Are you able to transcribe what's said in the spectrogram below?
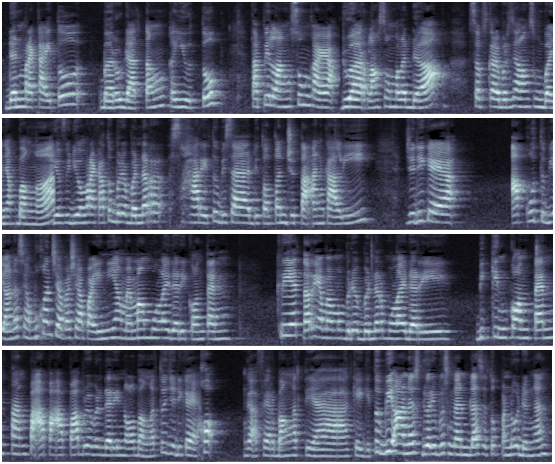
Dan mereka itu baru datang ke YouTube tapi langsung kayak duar langsung meledak subscribersnya langsung banyak banget video-video mereka tuh bener-bener sehari itu bisa ditonton jutaan kali jadi kayak aku tuh honest yang bukan siapa-siapa ini yang memang mulai dari konten creator yang memang bener-bener mulai dari bikin konten tanpa apa-apa bener-bener dari nol banget tuh jadi kayak kok nggak fair banget ya kayak gitu. To be honest 2019 itu penuh dengan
